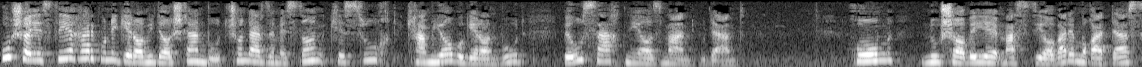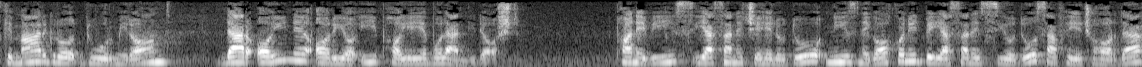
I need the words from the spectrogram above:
او شایسته هر گونه گرامی داشتن بود چون در زمستان که سوخت کمیاب و گران بود به او سخت نیازمند بودند. هوم نوشابه مستیاور مقدس که مرگ را دور میراند در آین آریایی پایه بلندی داشت. پانویس یسن چهل و دو نیز نگاه کنید به یسن سی و دو صفحه چهارده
